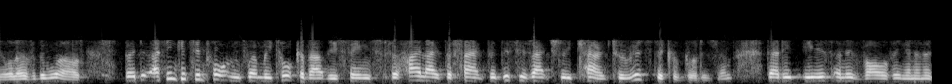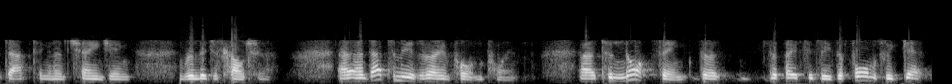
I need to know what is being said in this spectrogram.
all over the world. But I think it's important when we talk about these things to highlight the fact that this is actually characteristic of Buddhism, that it is an evolving and an adapting and a changing religious culture. Uh, and that to me is a very important point. Uh, to not think that, that basically the forms we get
